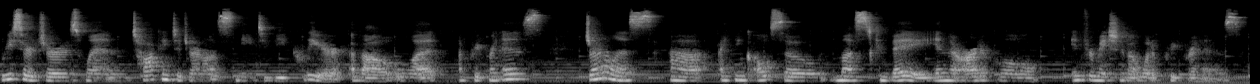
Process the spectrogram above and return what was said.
Researchers, when talking to journalists, need to be clear about what a preprint is. Journalists, uh, I think, also must convey in their article information about what a preprint is.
